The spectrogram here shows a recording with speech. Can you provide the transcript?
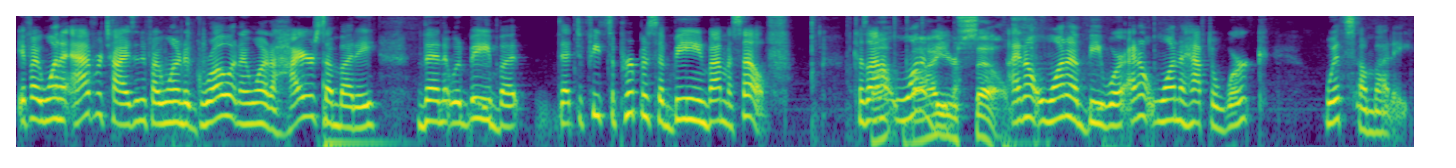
if I want to advertise and if I wanted to grow and I wanted to hire somebody, then it would be. But that defeats the purpose of being by myself because I don't want to be yourself. I don't want to be where I don't want to have to work with somebody.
